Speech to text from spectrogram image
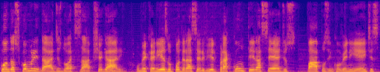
quando as comunidades do WhatsApp chegarem. O mecanismo poderá servir para conter assédios, papos inconvenientes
